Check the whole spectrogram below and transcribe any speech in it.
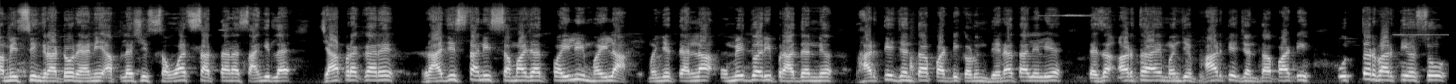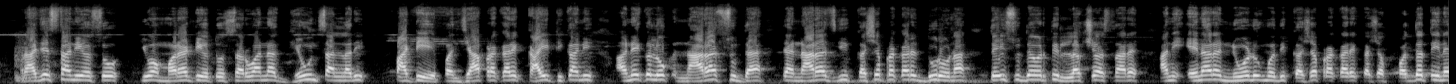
अमित सिंग राठोड यांनी आपल्याशी संवाद साधताना सांगितलाय. ज्या प्रकारे राजस्थानी समाजात पहिली महिला म्हणजे त्यांना उमेदवारी प्राधान्य भारतीय जनता पार्टीकडून देण्यात आलेली आहे. त्याचा अर्थ आहे म्हणजे भारतीय जनता पार्टी उत्तर भारतीय असो राजस्थानी असो किंवा मराठी असो सर्वांना घेऊन चालणारी पार्टी आहे. पण ज्या प्रकारे काही ठिकाणी अनेक लोक नाराज सुद्धा त्या नाराजगी कशा प्रकारे दूर होणार ते सुद्धावरती लक्ष असणार आहे. आणि येणाऱ्या निवडणुकीमध्ये कशा प्रकारे कशा पद्धतीने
